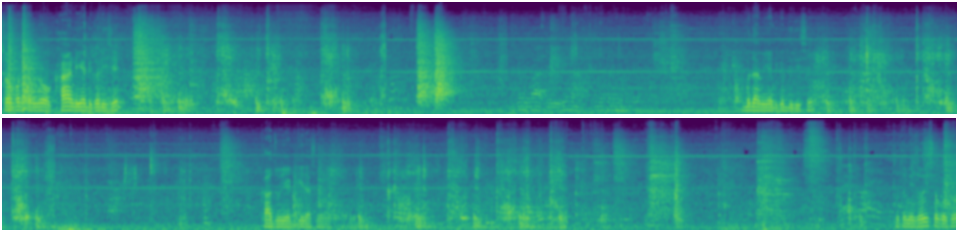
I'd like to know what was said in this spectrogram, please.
સૌ પ્રથમ જો ખાંડ એડ કરી છે. બદામ એડ કરી દીધી છે. કાજુ એડ કર્યા છે. તો તમે જોઈ શકો છો.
